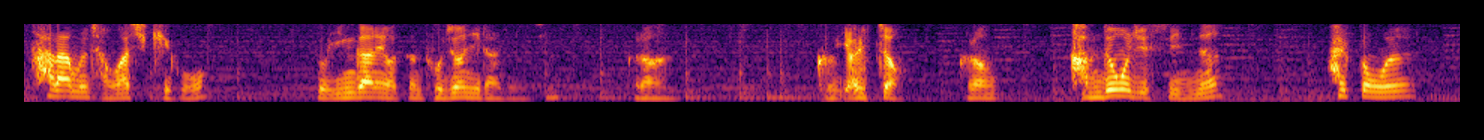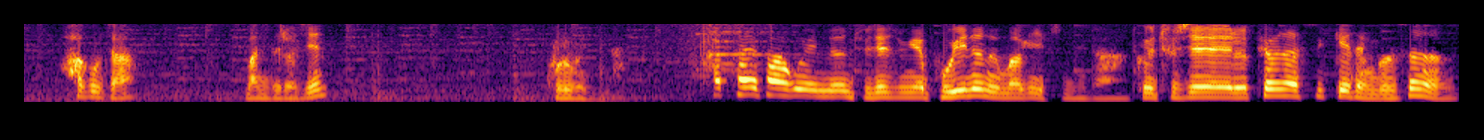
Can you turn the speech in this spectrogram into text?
사람을 정화시키고 또 인간의 어떤 도전이라든지 그런 그 열정, 그런 감동을 줄 수 있는 활동을 하고자 만들어진 그룹입니다. 카타에서 하고 있는 주제 중에 보이는 음악이 있습니다. 그 주제를 표현할 수 있게 된 것은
